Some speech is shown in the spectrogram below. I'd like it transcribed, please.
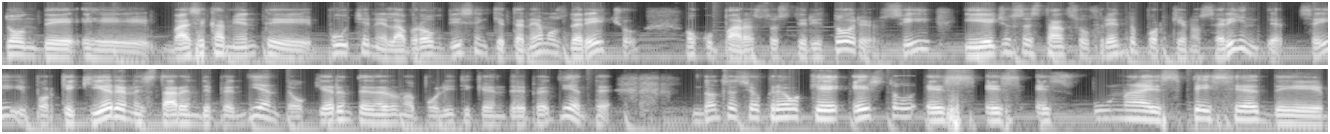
donde eh, básicamente Putin y Lavrov dicen que tenemos derecho a ocupar estos territorios, ¿sí? Y ellos están sufriendo porque no se rinden, ¿sí? Y porque quieren estar independientes o quieren tener una política independiente. Entonces yo creo que esto es, es, es una especie de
